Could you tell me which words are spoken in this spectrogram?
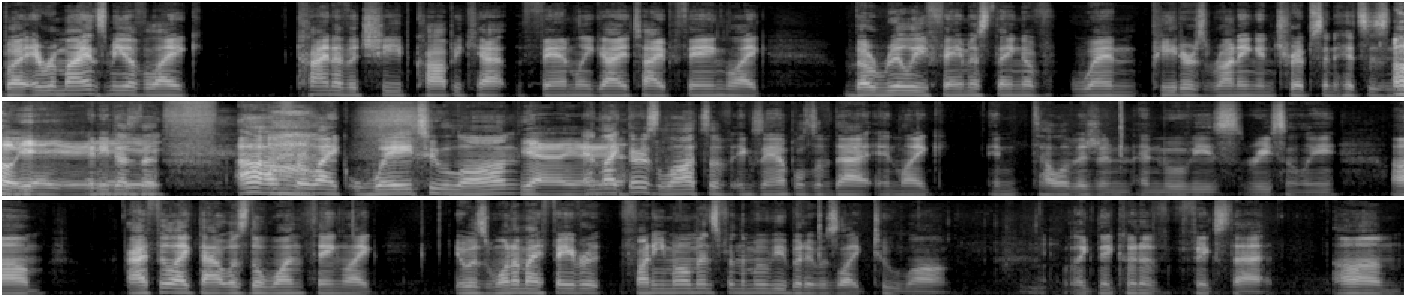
but it reminds me of like kind of a cheap copycat family guy type thing like the really famous thing of when Peter's running and trips and hits his knee Oh yeah, yeah, yeah. and he does yeah. the uh, for like way too long. Yeah, yeah. and like there's lots of examples of that in like in television and movies recently um i feel like that was the one thing like it was one of my favorite funny moments from the movie but it was like too long like they could have fixed that um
